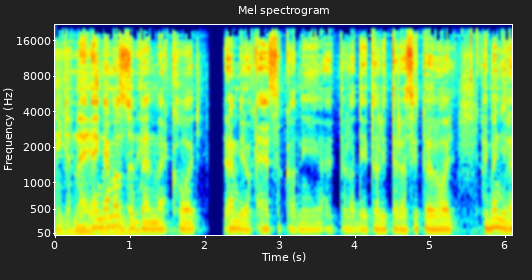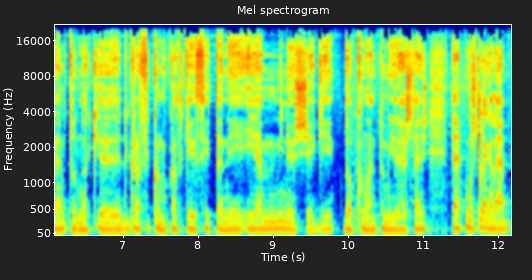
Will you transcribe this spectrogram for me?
Igen, nehéz Engem az döbben meg, hogy nem bírok elszakadni ettől a data literacy-től, hogy, hogy mennyire nem tudnak grafikonokat készíteni ilyen minőségi dokumentumírásnál is. Tehát most legalább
